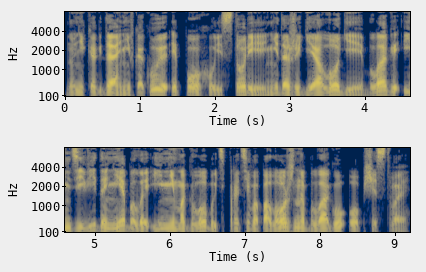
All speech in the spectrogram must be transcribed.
но никогда, ни в какую эпоху истории, ни даже геологии, благо индивида не было и не могло быть противоположно благу общества.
